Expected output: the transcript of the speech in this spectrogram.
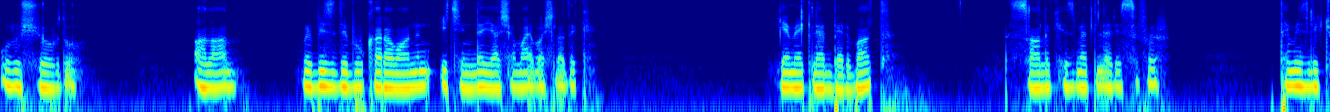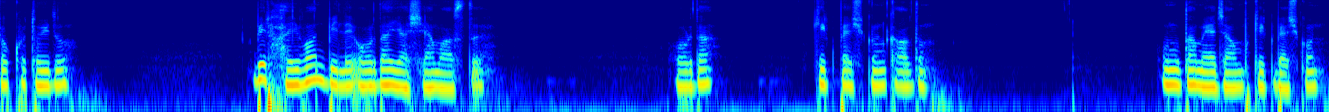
oluşuyordu alan ve biz de bu karavanın içinde yaşamaya başladık. Yemekler berbat, sağlık hizmetleri sıfır, temizlik çok kötüydü. Bir hayvan bile orada yaşayamazdı. Orada 45 gün kaldım. Unutamayacağım 45 gün.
